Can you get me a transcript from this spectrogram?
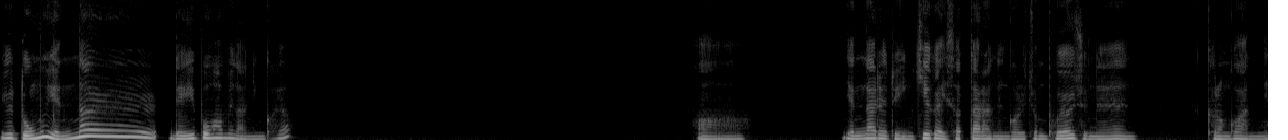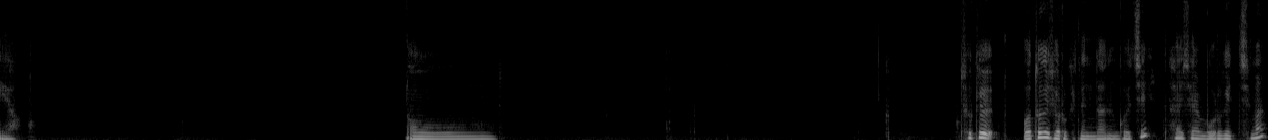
이거 너무 옛날 네이버 화면 아닌가요? 아, 옛날에도 인기가 있었다라는 걸 좀 보여주는 그런 것 같네요. 오, 저게 어떻게 저렇게 된다는 거지? 사실 잘 모르겠지만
